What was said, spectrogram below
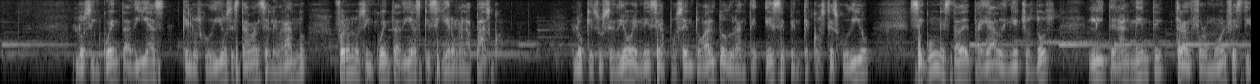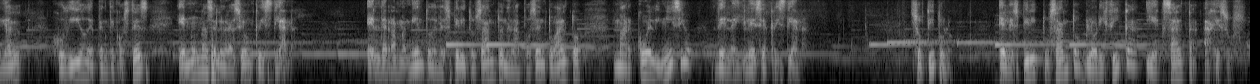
Los 50 días que los judíos estaban celebrando fueron los 50 días que siguieron a la Pascua. Lo que sucedió en ese aposento alto durante ese Pentecostés judío, según está detallado en Hechos 2, literalmente transformó el festival judío de Pentecostés en una celebración cristiana. El derramamiento del Espíritu Santo en el aposento alto marcó el inicio de la iglesia cristiana. Subtítulo. El Espíritu Santo glorifica y exalta a Jesús.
